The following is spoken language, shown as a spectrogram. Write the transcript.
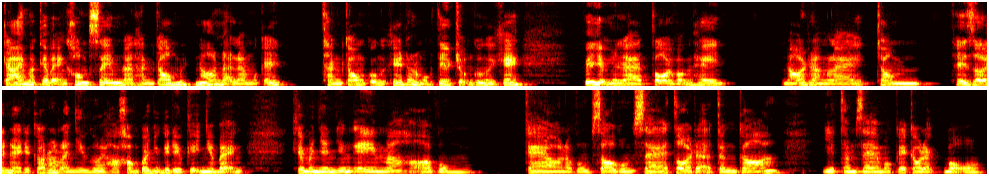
cái mà các bạn không xem là thành công ấy, nó lại là một cái thành công của người khác đó là một tiêu chuẩn của người khác. Ví dụ như là tôi vẫn hay nói rằng là trong thế giới này thì có rất là nhiều người họ không có những cái điều kiện như bạn. Khi mà nhìn những em mà họ vùng cao là vùng sâu vùng xa. Tôi đã từng có dịp tham gia một cái câu lạc bộ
